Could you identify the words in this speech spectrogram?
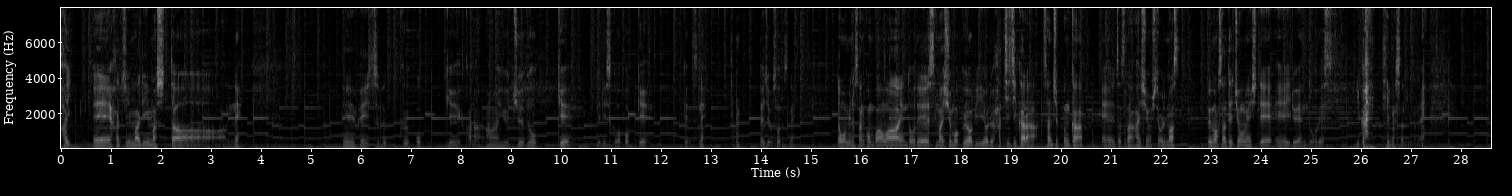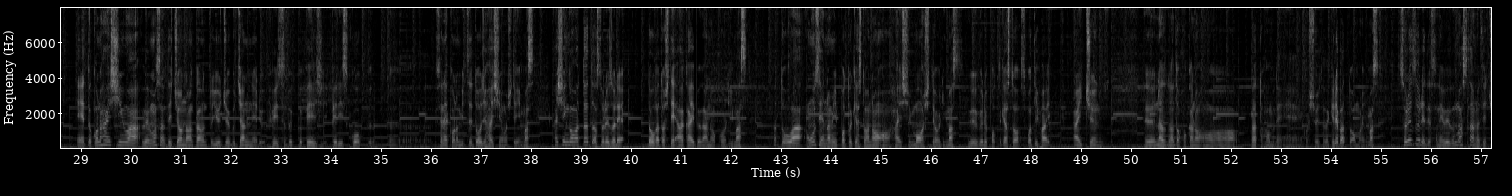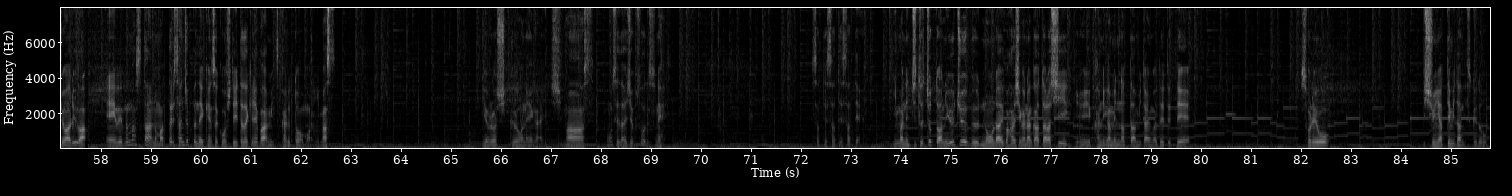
はい、えー、始まりましたね。えー、Facebook OK かな？あ ?YouTube OK、ペリスコープ OK、OK ですね。うん、大丈夫そうですね。どうも皆さんこんばんは、遠藤です。毎週木曜日夜8時から30分間、えー、雑談配信をしております。ウェブマスター手帳を運営して、えー、いる遠藤です。2回言いましたね、今ね。えーと、この配信は Webmaster の手帳のアカウント、YouTube チャンネル、Facebook ページ、ペリスコープですね、この3つで同時配信をしています。配信が終わった後はそれぞれ動画としてアーカイブが残ります。あとは音声のみ、ポッドキャストの配信もしております。Google Podcast、Spotify、iTunes などなど他のプラットフォームでご視聴いただければと思います。それぞれですね、Webmaster の手帳あるいはえー、Webmaster のまったり30分で検索をしていただければ見つかると思います。よろしくお願いします。音声大丈夫そうですね。さてさてさて。今ね、実はちょっとあの YouTube のライブ配信がなんか新しい、え管理画面になったみたいなのが出てて、それを一瞬やってみたんですけど、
